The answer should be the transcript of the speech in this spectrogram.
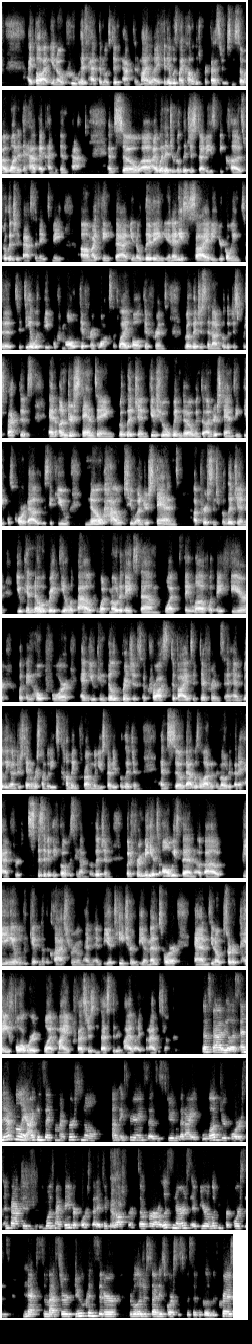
I thought, you know, who has had the most impact in my life? And it was my college professors. And so I wanted to have that kind of impact. And so uh, I went into religious studies because religion fascinates me. Um, I think that you know, living in any society, you're going to to deal with people from all different walks of life, all different religious and non-religious perspectives, and understanding religion gives you a window into understanding people's core values. If you know how to understand a person's religion, you can know a great deal about what motivates them, what they love, what they fear, what they hope for, and you can build bridges across divides of difference and, and really understand where somebody is coming from when you study religion. And so that was a lot of the motive that I had for specifically focusing on religion. But for me, it's always been about being able to get into the classroom and, and be a teacher, be a mentor, and you know, sort of pay forward what my professors invested in my life when I was younger. That's fabulous, and definitely I can say from my personal um, experience as a student that I loved your course. In fact, it was my favorite course that I took at Washburn. So for our listeners, if you're looking for courses next semester, do consider the religious studies courses specifically with Chris.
